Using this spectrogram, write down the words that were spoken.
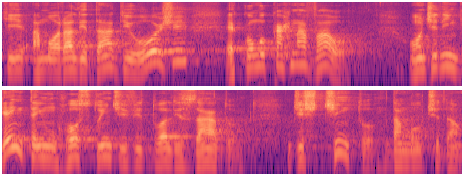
que a moralidade hoje é como o carnaval, onde ninguém tem um rosto individualizado, distinto da multidão.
